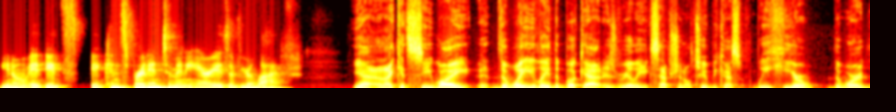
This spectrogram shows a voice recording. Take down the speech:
you know, it, it's, it can spread into many areas of your life. Yeah. And I could see why the way you laid the book out is really exceptional too, because we hear the word,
